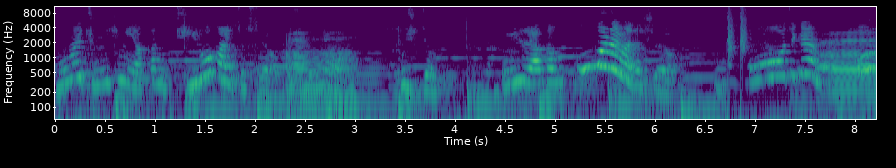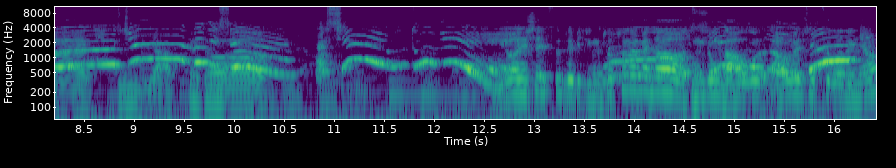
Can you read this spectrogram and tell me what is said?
몸의 중심이 약간 뒤로 가 있었어요. 보시면요 아, 보시죠. 여기서 약간 꼬발에 맞았어요. 오 지금. 아, 이 앞에서 아씨 우동이. 이런 실수들이 지금 토트넘에서 종종 나오고 나오는 실수거든요.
